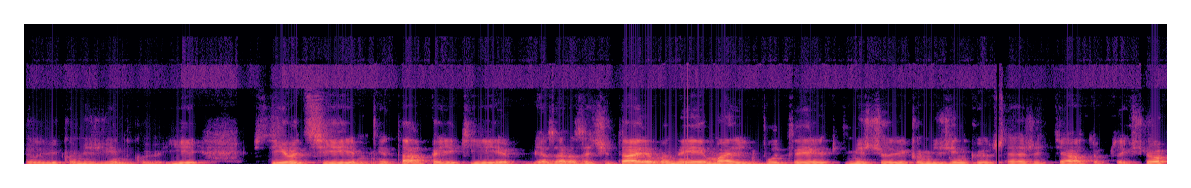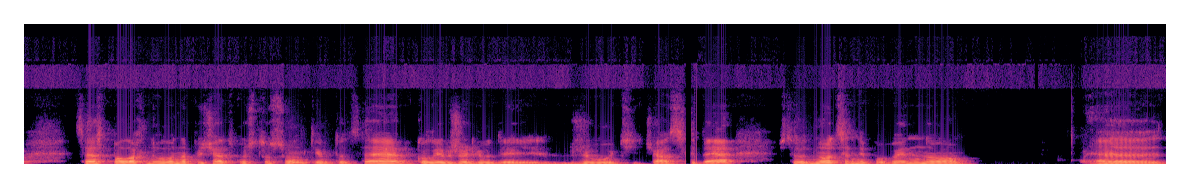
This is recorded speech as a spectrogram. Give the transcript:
чоловіком і жінкою. І всі оці етапи, які я зараз зачитаю, вони мають бути між чоловіком і жінкою все життя. Тобто, якщо це спалахнуло на початку стосунків, то це коли вже люди живуть час іде, все одно це не повинно. Е,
